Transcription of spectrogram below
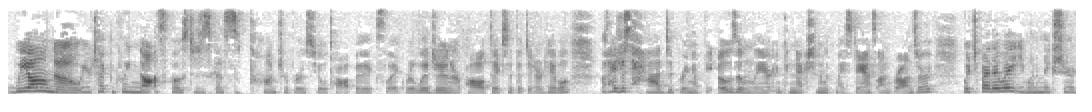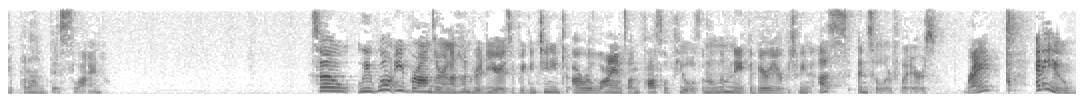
we all know you're technically not supposed to discuss controversial topics like religion or politics at the dinner table, but I just had to bring up the ozone layer in connection with my stance on bronzer, which, by the way, you want to make sure to put on this line. So, we won't need bronzer in 100 years if we continue to our reliance on fossil fuels and eliminate the barrier between us and solar flares, right? Anywho,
